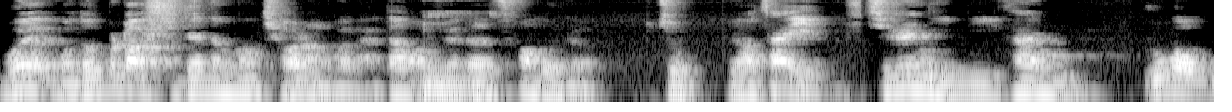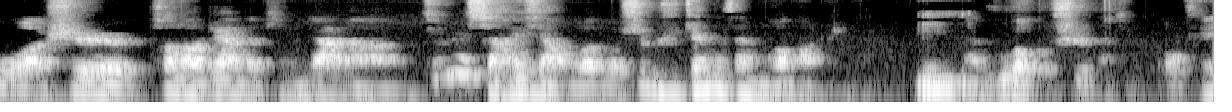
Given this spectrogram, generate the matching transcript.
我也我都不知道时间能不能调整过来，但我觉得创作者就不要在意。其实你你看，如果我是碰到这样的评价呢，就是想一想，我我是不是真的在模仿人家？嗯那如果不是，那就 OK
